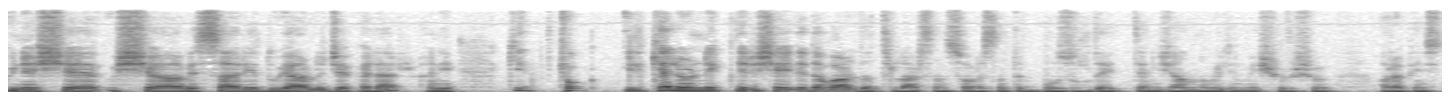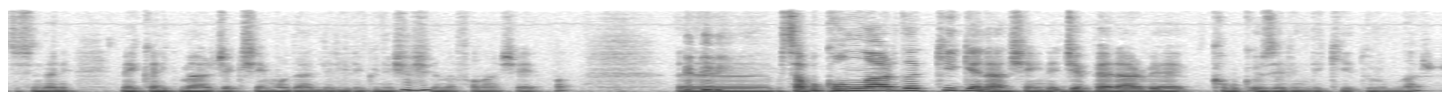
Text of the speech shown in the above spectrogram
güneşe, ışığa vesaireye duyarlı cepheler hani ki çok ilkel örnekleri şeyde de vardı hatırlarsanız. Sonrasında tabii bozuldu etti. Hani Jean Nouvel'in meşhur şu Arap Enstitüsü'nde hani mekanik mercek şey modelleriyle güneş ışığına falan şey yapan. Ee, mesela bu konulardaki genel şey ne? Cepheler ve kabuk özelindeki durumlar.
